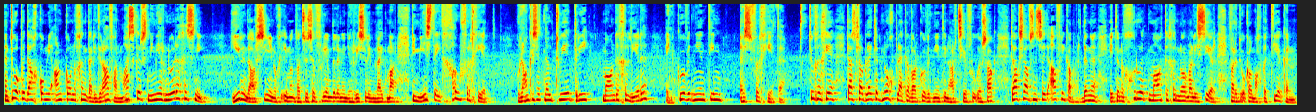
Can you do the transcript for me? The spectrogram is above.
En toe op 'n dag kom die aankondiging dat die dra van maskers nie meer nodig is nie. Hier en daar sien jy nog iemand wat soos 'n vreemdeling in Jerusalem lyk, maar die meeste het gou vergeet. Hoe lank is dit nou 2, 3 maande gelede en COVID-19 is vergete. Toegegee, daar's klaarblyklik nog plekke waar COVID-19 hartseer veroorsaak, dalk selfs in Suid-Afrika, maar dinge het in 'n groot mate genormaliseer wat dit ook al mag beteken.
